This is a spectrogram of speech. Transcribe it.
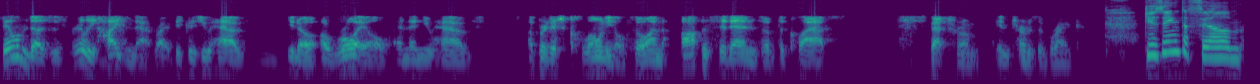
film does is really heighten that, right? Because you have, you know, a royal and then you have a British colonial. So on opposite ends of the class spectrum in terms of rank. Do you think the film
